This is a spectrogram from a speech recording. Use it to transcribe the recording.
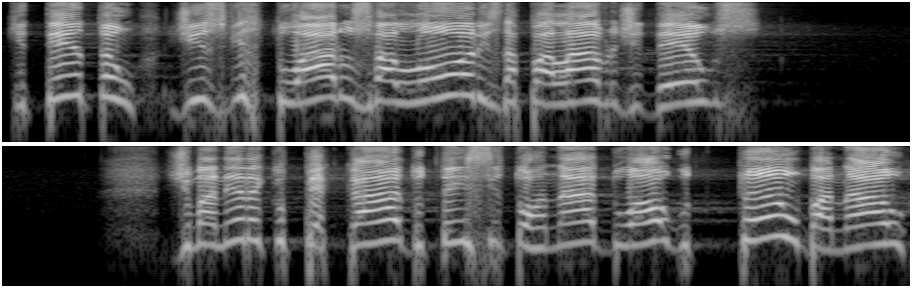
que tentam desvirtuar os valores da palavra de Deus, de maneira que o pecado tem se tornado algo tão banal,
